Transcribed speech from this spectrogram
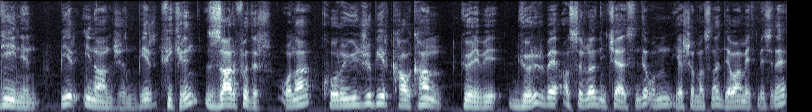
dinin, bir inancın, bir fikrin zarfıdır. Ona koruyucu bir kalkan görevi görür ve asırların içerisinde onun yaşamasına, devam etmesine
